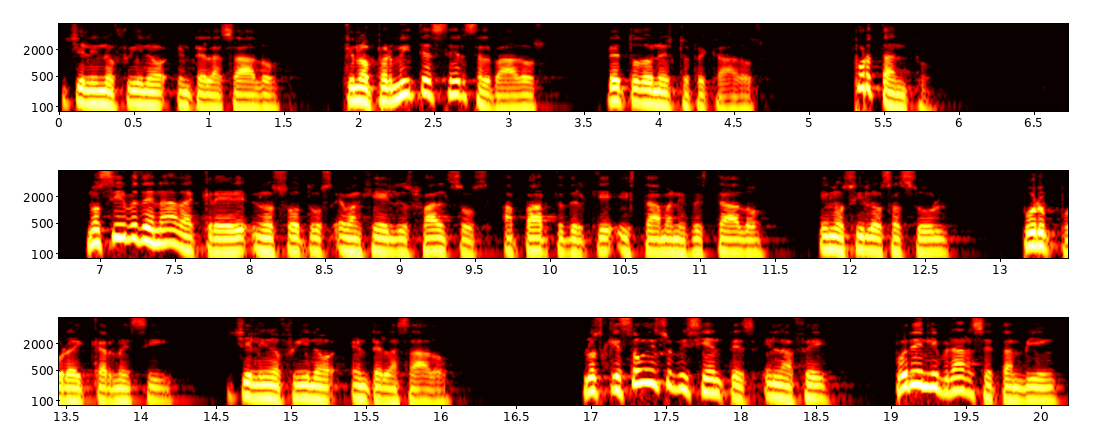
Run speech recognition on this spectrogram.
y chelino fino entrelazado, que nos permite ser salvados de todos nuestros pecados. Por tanto, No sirve de nada creer en los otros evangelios falsos aparte del que está manifestado en los hilos azul, púrpura y carmesí y el lino fino entrelazado. Los que son insuficientes en la fe pueden librarse también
